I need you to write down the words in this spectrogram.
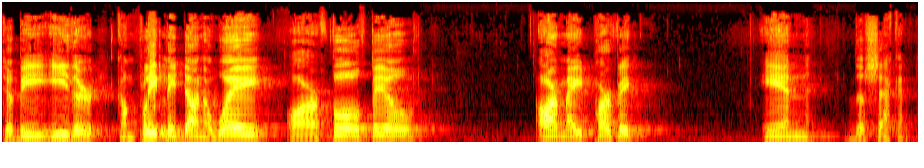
to be either completely done away or fulfilled or made perfect in the second.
